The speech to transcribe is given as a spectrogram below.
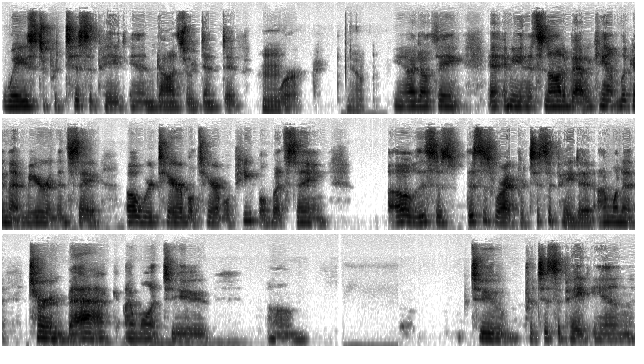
ways to participate in God's redemptive hmm. work. Yeah. You know, I don't think I mean it's not about we can't look in that mirror and then say, oh we're terrible terrible people but saying oh this is this is where i participated. I want to turn back. I want to um, to participate in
